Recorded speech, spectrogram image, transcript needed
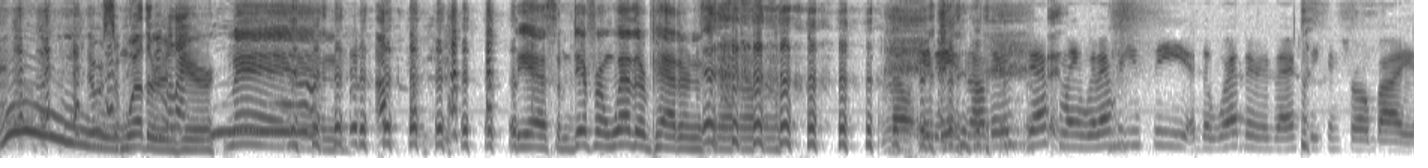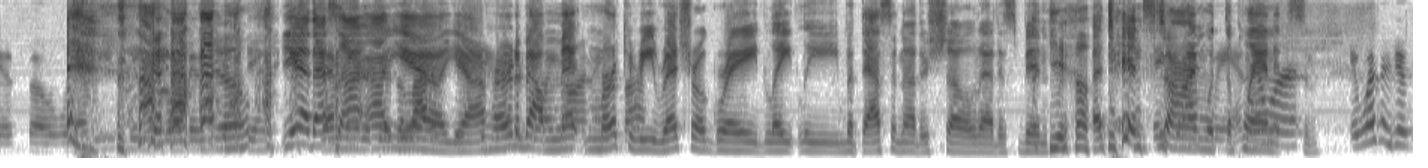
Woo, There was some weather in here. man. we had some different weather patterns going. No, it is. No, there's definitely whatever you see. The weather is actually controlled by us. So whatever you see, the weather is shifting. Yeah, that's That I, I, that there's a lot yeah, yeah. I heard about going Me- on in your Mercury retrograde lately, but that's another show that has been Yeah. a tense time with the Exactly. And planets. were- it wasn't just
